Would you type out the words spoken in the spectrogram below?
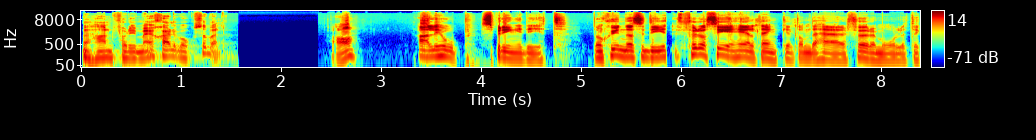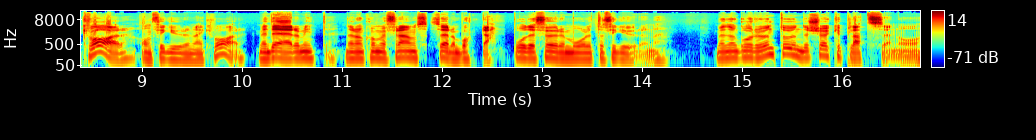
Men han följer med själv också väl? Ja. Allihop springer dit. De skyndar sig dit för att se helt enkelt om det här föremålet är kvar, om figurerna är kvar. Men det är de inte. När de kommer fram så är de borta, både föremålet och figurerna. Men de går runt och undersöker platsen och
